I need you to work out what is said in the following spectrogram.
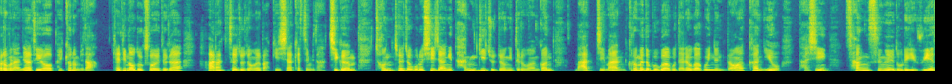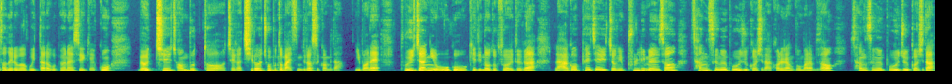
여러분 안녕하세요. 백현우입니다. 캐디 너독스월드가 하락세 조정을 받기 시작했습니다. 지금 전체적으로 시장이 단기 조정이 들어간 건 맞지만 그럼에도 불구하고 내려가고 있는 명확한 이유 다시 상승을 노리기 위해서 내려가고 있다라고 표현할 수 있겠고 며칠 전부터 제가 7월 초부터 말씀드렸을 겁니다. 이번에 불장이 오고 캐디 너독스월드가 락업 해제 일정이 풀리면서 상승을 보여줄 것이다. 거래량 도말하면서 상승을 보여줄 것이다.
